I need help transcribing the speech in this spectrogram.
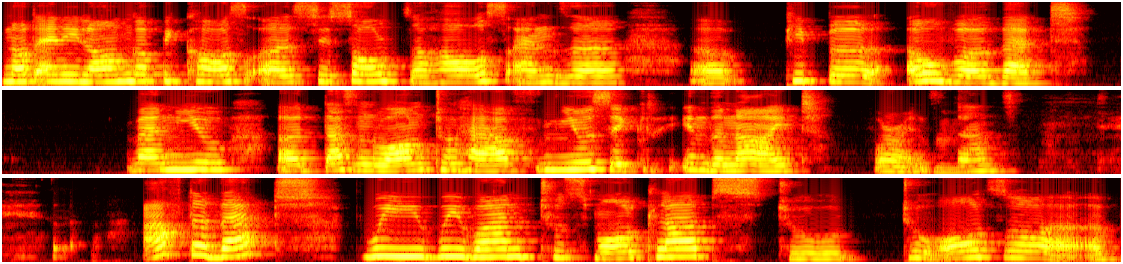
Not any longer because uh, she sold the house and the uh, people over that venue uh, doesn't want to have music in the night, for mm-hmm. instance. Mm-hmm. After that, we we went to small clubs to to also a, a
